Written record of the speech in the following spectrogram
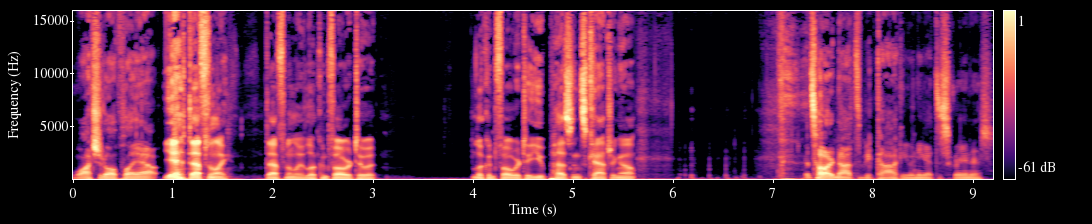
watch it all play out. Yeah, definitely. Definitely. Looking forward to it. Looking forward to you peasants catching up it's hard not to be cocky when you get the screeners.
